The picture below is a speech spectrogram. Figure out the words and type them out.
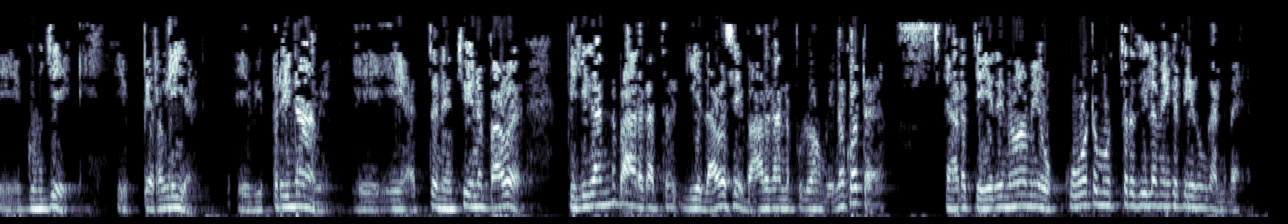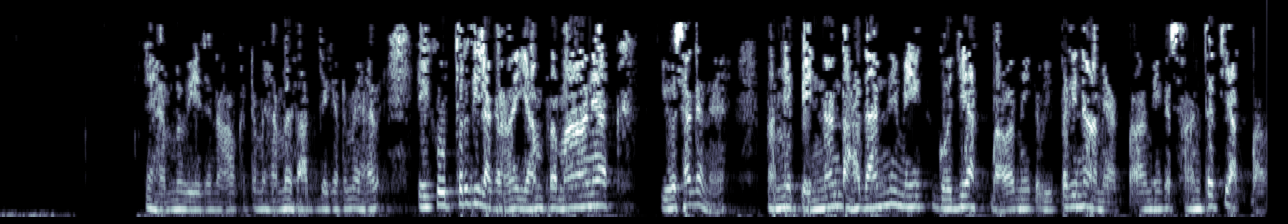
ඒ ගොජේ ඒ පෙරලිය ඒ විපරිණාමේ ඒ ඒ ඇත්ත නැති වෙන බව පිළිගන්න බාරගත්ත. ගිය දවසේ බාර ගන්න පුළුවන් වෙනකොට එයාට තේරෙනවා මේ ඔක්කොටම උත්තර දීලා මේක තේරුම් ගන්න බෑ. ඒ හැම වේදනාවකටම හැම සද්දයකටම ඒක උත්තර දීලා කරන යම් ප්‍රමාණයක් ඉවසගෙන මම මේ පෙන්වන්න හදන්නේ මේක ගොජයක් බව මේක විපරිණාමයක් බව මේක සම්තතියක් බව.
